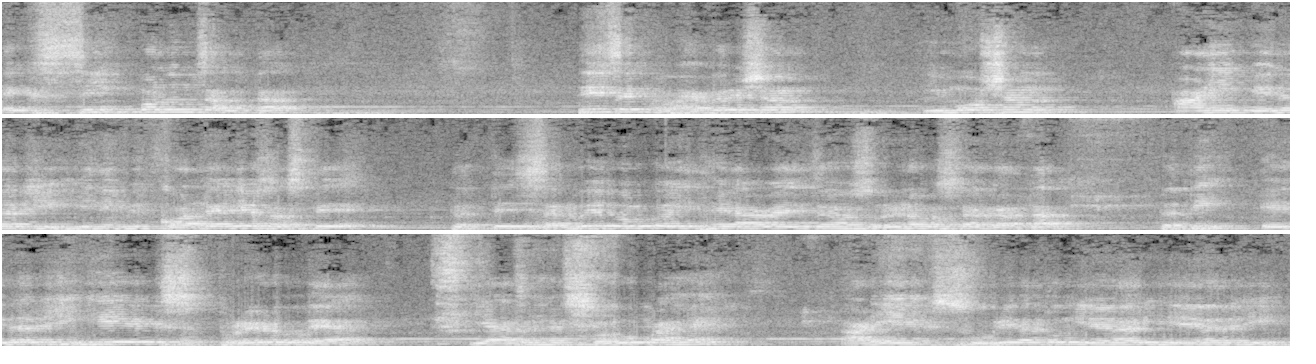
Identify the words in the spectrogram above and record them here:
एक सिंक म्हणून चालतात. तीच एक व्हायब्रेशन इमोशन आणि एनर्जी ही नेहमी कॉन्टॅजियस असते. तर ते सर्व लोक इथे यावेळेस जेव्हा सूर्यनमस्कार करतात तर ती एनर्जी ही एक स्प्रेड होते. याचं हे स्वरूप आहे. आणि एक सूर्यातून येणारी ही एनर्जी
